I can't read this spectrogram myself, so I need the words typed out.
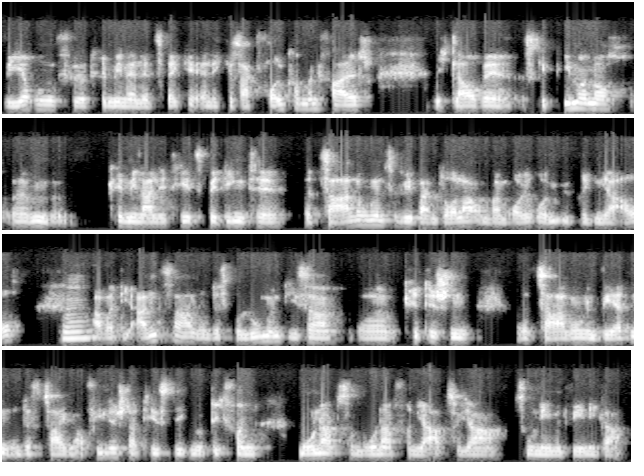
Währung für kriminelle Zwecke ehrlich gesagt vollkommen falsch. Ich glaube, es gibt immer noch ähm, kriminalitätsbedingte Zahlungen, so wie beim Dollar und beim Euro im Übrigen ja auch. Mhm. Aber die Anzahl und das Volumen dieser äh, kritischen äh, Zahlungen werden, und das zeigen auch viele Statistiken, wirklich von Monat zu Monat, von Jahr zu Jahr zunehmend weniger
